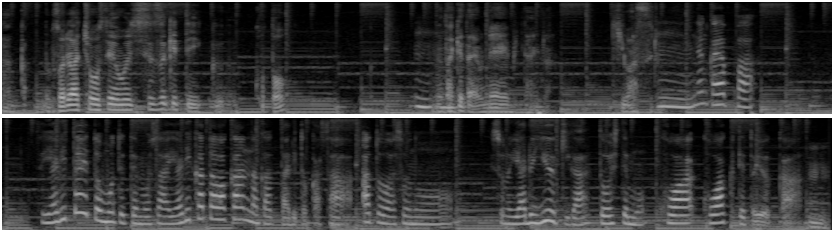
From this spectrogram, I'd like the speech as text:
なんかでもそれは挑戦をし続けていくこと？だけだよね、みたいな気はする、うん、なんかやっぱやりたいと思っててもさやり方わかんなかったりとかさあとはそのそのやる勇気がどうしても怖怖くてというか、うん、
